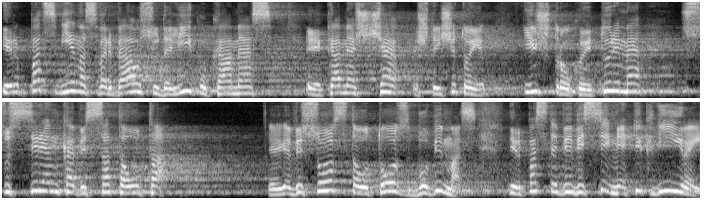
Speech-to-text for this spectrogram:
Ir pats vienas svarbiausių dalykų, ką mes, ką mes čia štai šitoj ištraukoje turime, susirenka visa tauta. Visos tautos buvimas. Ir pastebi visi, ne tik vyrai,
